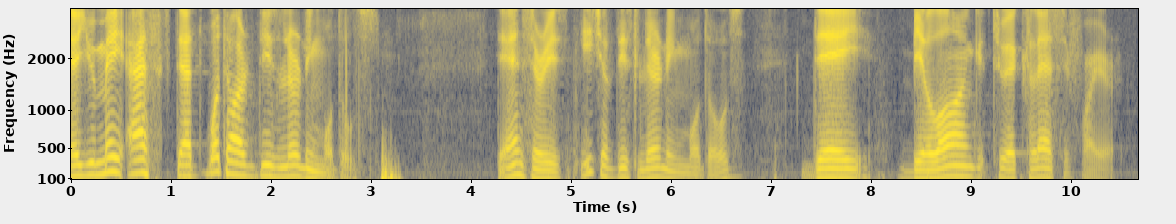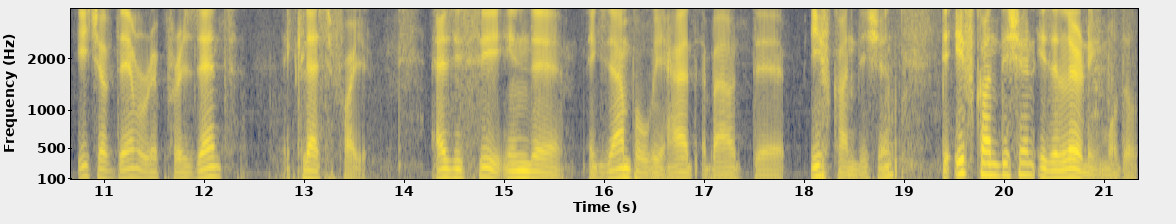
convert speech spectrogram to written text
uh, you may ask that what are these learning models? The answer is each of these learning models they belong to a classifier. Each of them represent a classifier. As you see in the example we had about the if condition the if condition is a learning model.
